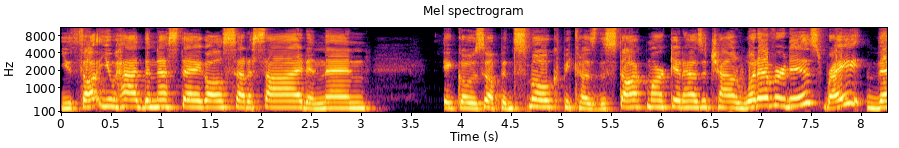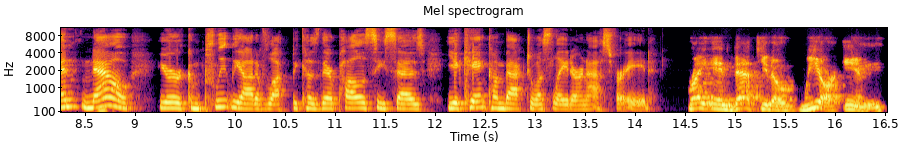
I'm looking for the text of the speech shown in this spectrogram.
you thought you had the nest egg all set aside and then it goes up in smoke because the stock market has a challenge, whatever it is, right? Then now you're completely out of luck because their policy says you can't come back to us later and ask for aid. Right. And Beth, you know, we are in,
